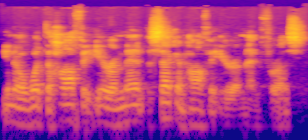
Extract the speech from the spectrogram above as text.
you know what the Hoffa era meant, the second Hoffa era meant for us,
